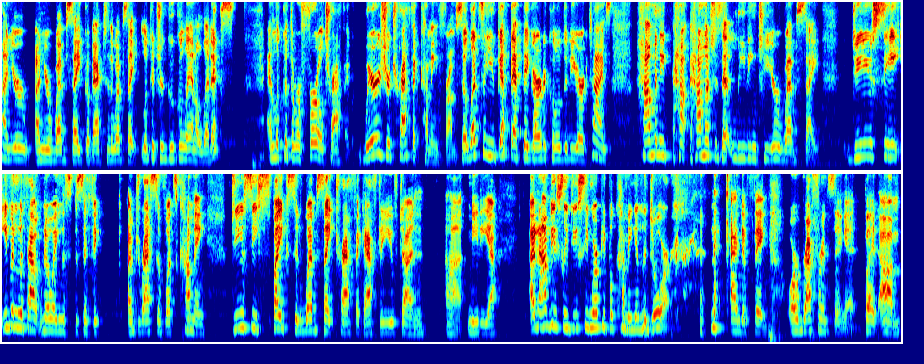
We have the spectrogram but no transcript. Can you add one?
on your on your website go back to the website look at your google analytics and look at the referral traffic. Where is your traffic coming from? So let's say you get that big article of the new york times. How many how, how much is that leading to your website? Do you see even without knowing the specific address of what's coming do you see spikes in website traffic after you've done uh, media? And obviously do you see more people coming in the door? That kind of thing or referencing it. But um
